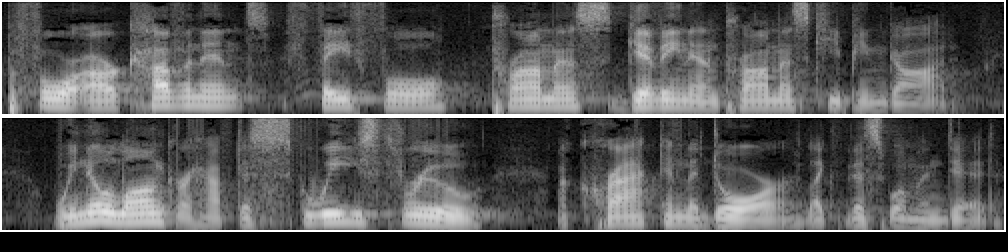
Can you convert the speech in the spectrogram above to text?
before our covenant faithful promise giving and promise keeping God. We no longer have to squeeze through a crack in the door like this woman did.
